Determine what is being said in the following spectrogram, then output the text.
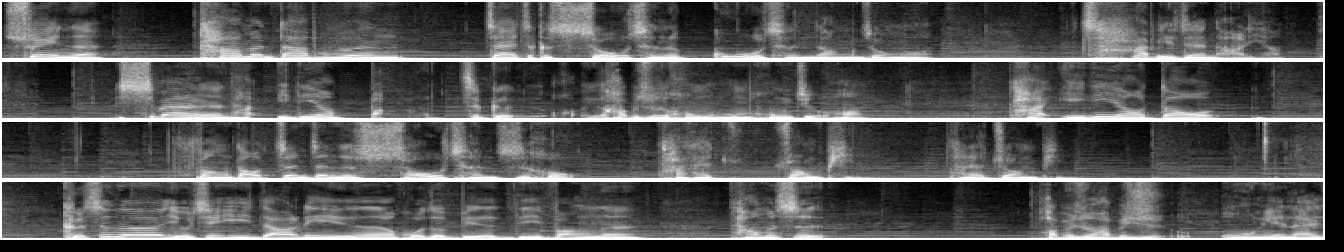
所以呢，他们大部分在这个熟成的过程当中哦，差别在哪里啊？西班牙人他一定要把这个，好比说是红红红酒哈，他一定要到放到真正的熟成之后，他才装瓶，他才装瓶。可是呢，有些意大利呢或者别的地方呢，他们是。好比说，他必须五年来，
